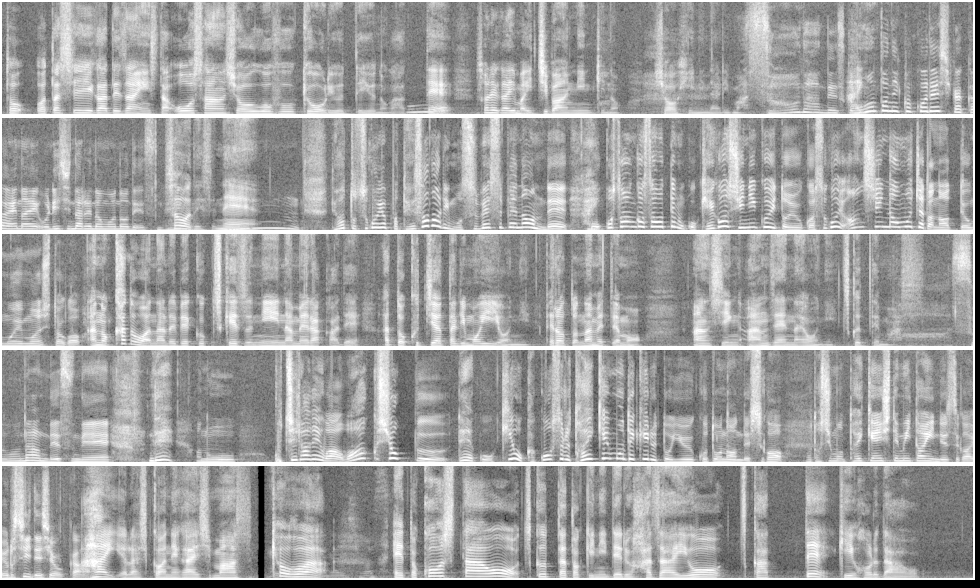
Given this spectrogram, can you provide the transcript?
と私がデザインしたオオサンショウウオ風恐竜っていうのがあってそれが今一番人気の商品になります。そうなんですか、はい本当にここでしか買えないオリジナルのものですね。そうですねうんであとすごいやっぱ手触りもすべすべなんで、はいお子さんが触ってもこう怪我しにくいというかすごい安心なおもちゃだなって思いましたがあの角はなるべくつけずに滑らかであと口当たりもいいようにペロッと舐めても安心安全なように作ってます。そうなんですねであのこちらではワークショップでこう木を加工する体験もできるということなんですが私も体験してみたいんですがよろしいでしょうか？はい、よろしくお願いします。今日はえっとコースターを作った時に出る端材を使ってキーホルダーを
